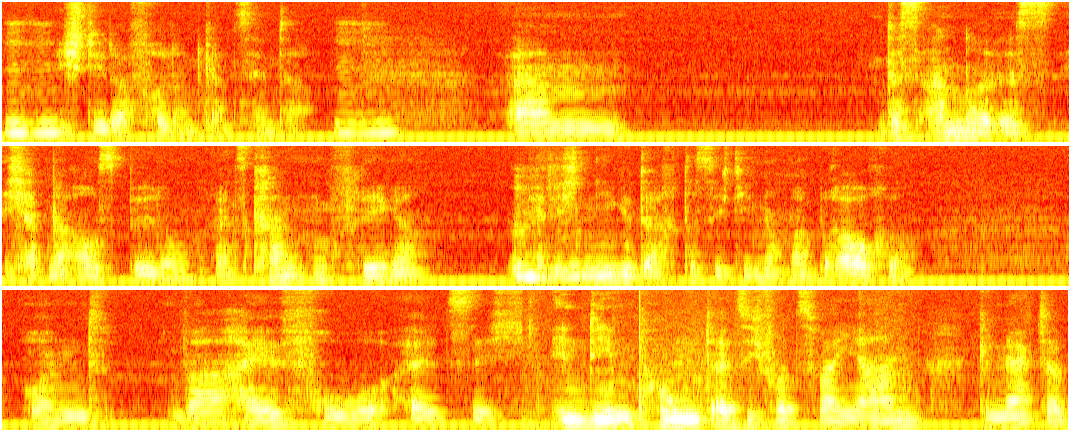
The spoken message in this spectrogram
Mhm. Ich stehe da voll und ganz hinter. Mhm. Ähm, das andere ist, ich habe eine Ausbildung als Krankenpfleger. Mhm. Hätte ich nie gedacht, dass ich die nochmal brauche. Und war heilfroh, als ich in dem Punkt, als ich vor zwei Jahren gemerkt habe,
